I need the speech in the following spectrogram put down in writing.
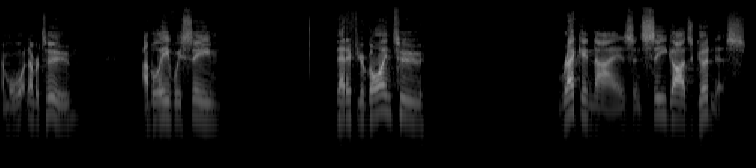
Number one, number two, I believe we see that if you're going to recognize and see God's goodness,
